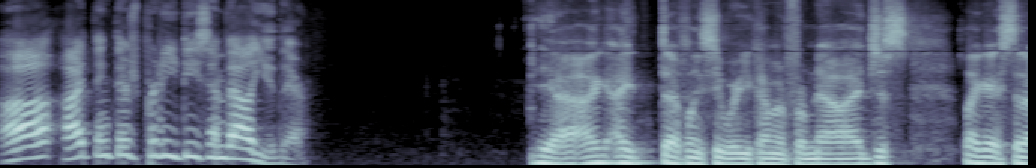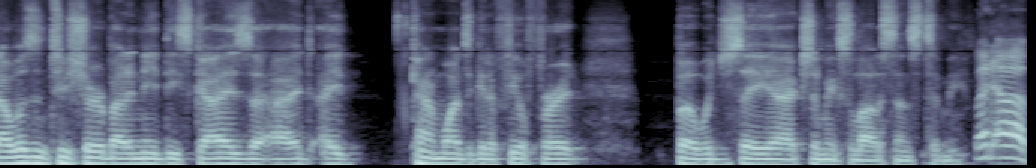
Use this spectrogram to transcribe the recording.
uh, I think there's pretty decent value there. Yeah, I, I definitely see where you're coming from now. I just, like I said, I wasn't too sure about any of these guys. I, I kind of wanted to get a feel for it, but would you say it actually makes a lot of sense to me? But uh,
